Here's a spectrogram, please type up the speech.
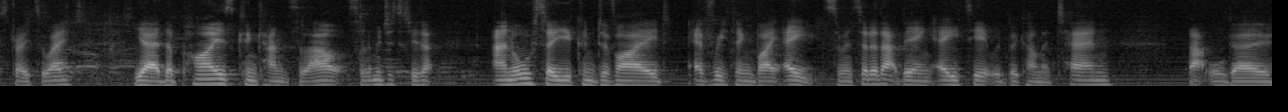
straight away? Yeah, the pi's can cancel out. So let me just do that. And also you can divide everything by 8. So instead of that being 80, it would become a 10. That will go,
